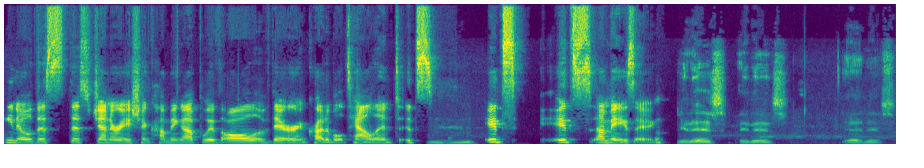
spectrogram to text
you know this this generation coming up with all of their incredible talent it's mm-hmm. it's it's amazing. It is. It is. Yeah it is.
